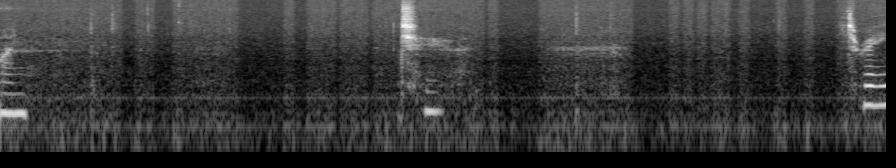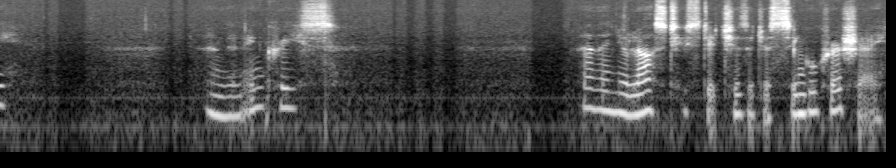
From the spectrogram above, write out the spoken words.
one, two, three, and an increase. And then your last two stitches are just single crochet.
